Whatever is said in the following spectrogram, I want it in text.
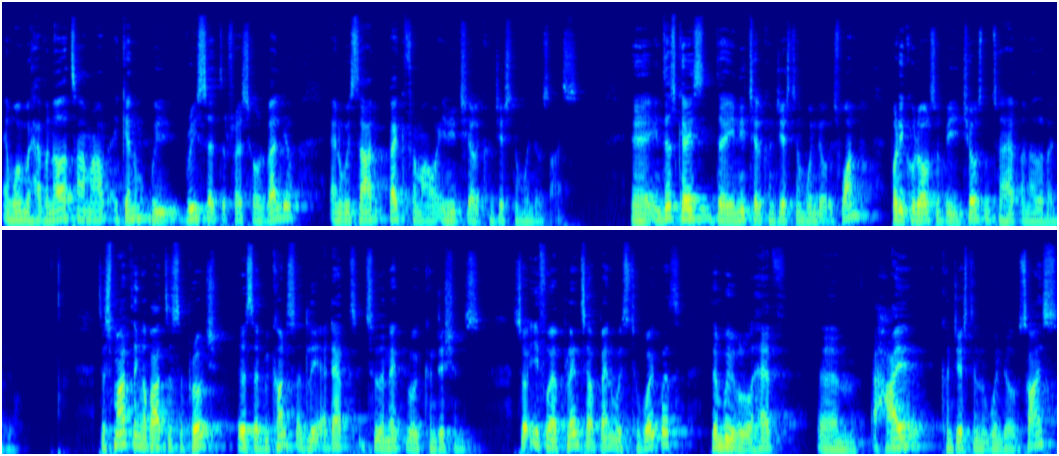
And when we have another timeout, again, we reset the threshold value and we start back from our initial congestion window size. Uh, in this case, the initial congestion window is 1, but it could also be chosen to have another value. The smart thing about this approach is that we constantly adapt to the network conditions. So if we have plenty of bandwidth to work with, then we will have um, a high congestion window size,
